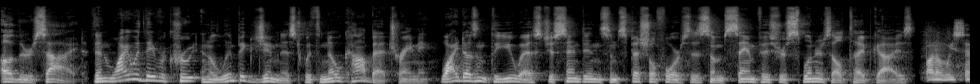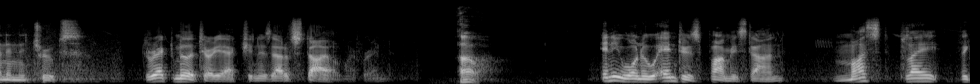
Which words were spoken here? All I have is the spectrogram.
other side. Then why would they recruit an Olympic gymnast with no combat training? Why doesn't the US just send in some special forces, some Sam Fisher Splinter Cell type guys? Why don't we send in the troops? Direct military action is out of style, my friend. Oh, Anyone who enters Parmistan must play the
